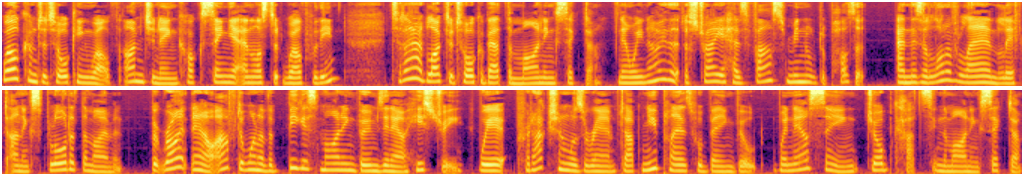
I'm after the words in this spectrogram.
Welcome to Talking Wealth. I'm Janine Cox, Senior Analyst at Wealth Within. Today I'd like to talk about the mining sector. Now we know that Australia has vast mineral deposits and there's a lot of land left unexplored at the moment. But right now, after one of the biggest mining booms in our history, where production was ramped up, new plants were being built, we're now seeing job cuts in the mining sector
